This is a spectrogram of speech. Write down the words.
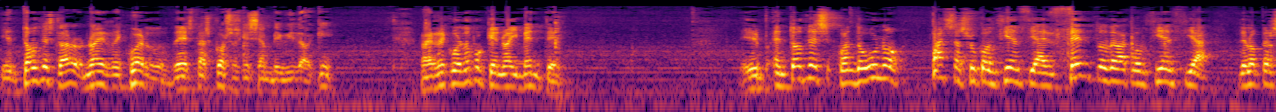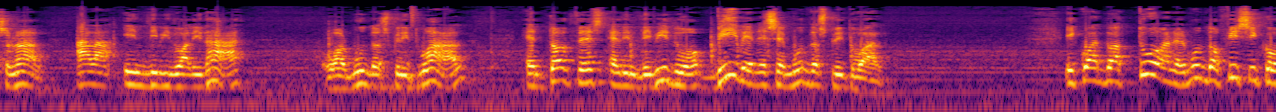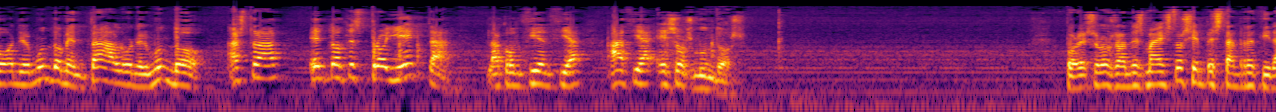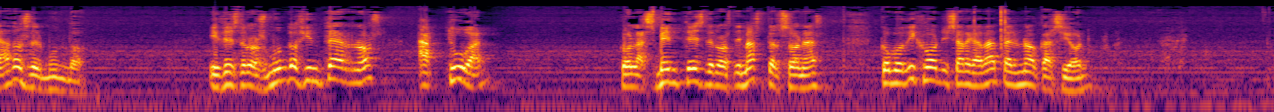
Y entonces, claro, no hay recuerdo de estas cosas que se han vivido aquí. No hay recuerdo porque no hay mente. Entonces, cuando uno pasa su conciencia, el centro de la conciencia de lo personal, a la individualidad o al mundo espiritual, entonces el individuo vive en ese mundo espiritual. Y cuando actúa en el mundo físico, en el mundo mental o en el mundo astral, entonces proyecta la conciencia hacia esos mundos. Por eso los grandes maestros siempre están retirados del mundo. Y desde los mundos internos actúan con las mentes de las demás personas, como dijo Nisargadatta en una ocasión,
